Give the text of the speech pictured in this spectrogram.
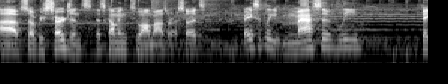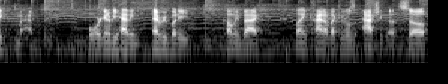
Uh, so, Resurgence is coming to Al Mazrah. So, it's basically massively big map. But we're going to be having everybody coming back playing kind of like it was Ashika. So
